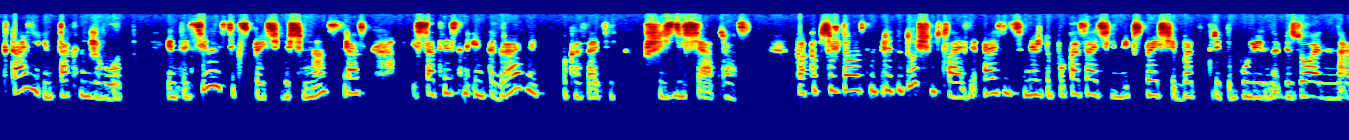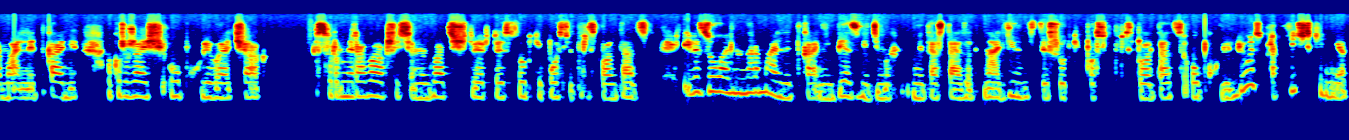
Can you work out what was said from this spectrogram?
ткани интактных животных. Интенсивность экспрессии 18 раз и, соответственно, интегральный показатель в 60 раз. Как обсуждалось на предыдущем слайде, разница между показателями экспрессии бета-3-табулина визуально нормальной ткани, окружающей опухолевый очаг, сформировавшейся на 24 сутки после трансплантации, и визуально нормальной ткани без видимых метастазов на 11 сутки после трансплантации опухоли Льюис практически нет.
